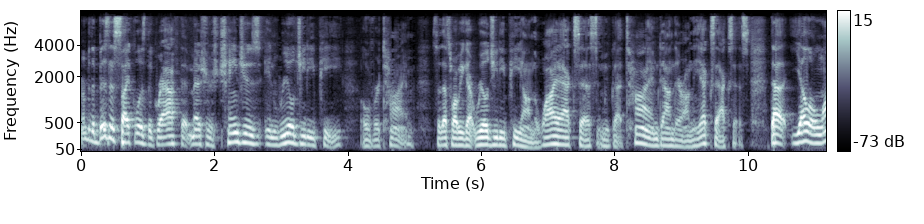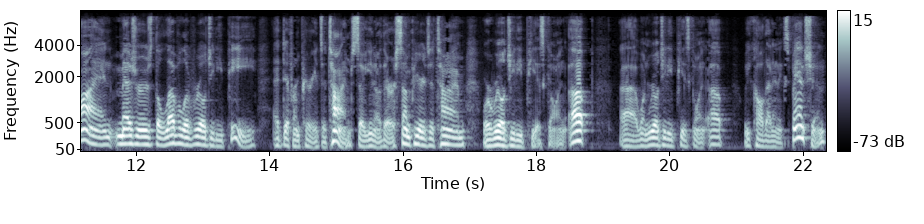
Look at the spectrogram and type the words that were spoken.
Remember, the business cycle is the graph that measures changes in real GDP over time. So that's why we got real GDP on the y-axis and we've got time down there on the x-axis. That yellow line measures the level of real GDP at different periods of time. So, you know, there are some periods of time where real GDP is going up. Uh, when real GDP is going up, we call that an expansion.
